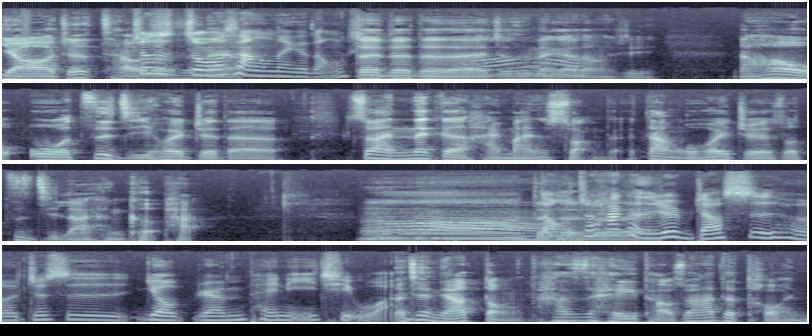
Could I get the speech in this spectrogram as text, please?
有，就是。就是桌上那个东西。对对对对，就是那个东西。然后我自己会觉得，虽然那个还蛮爽的，但我会觉得说自己来很可怕。哦，懂。就它可能就比较适合，就是有人陪你一起玩。而且你要懂，它是黑桃，所以它的头很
